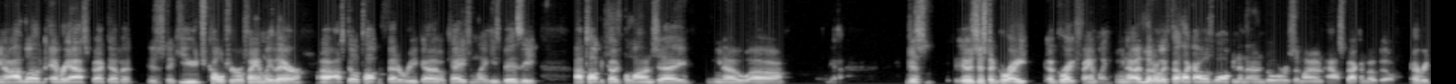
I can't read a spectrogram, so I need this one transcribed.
you know, I loved every aspect of it. Just a huge cultural family there. Uh, I still talk to Federico occasionally. He's busy. I talk to Coach Belanger you know, uh, yeah, just it was just a great a great family. You know, it literally felt like I was walking in the own doors of my own house back in Mobile every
